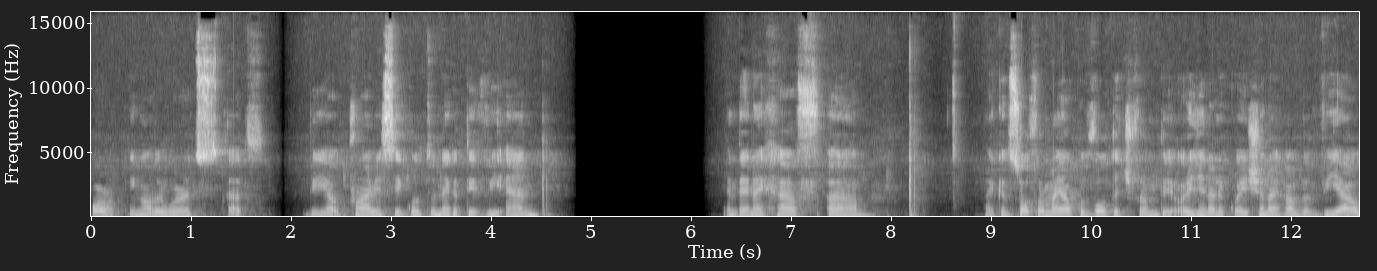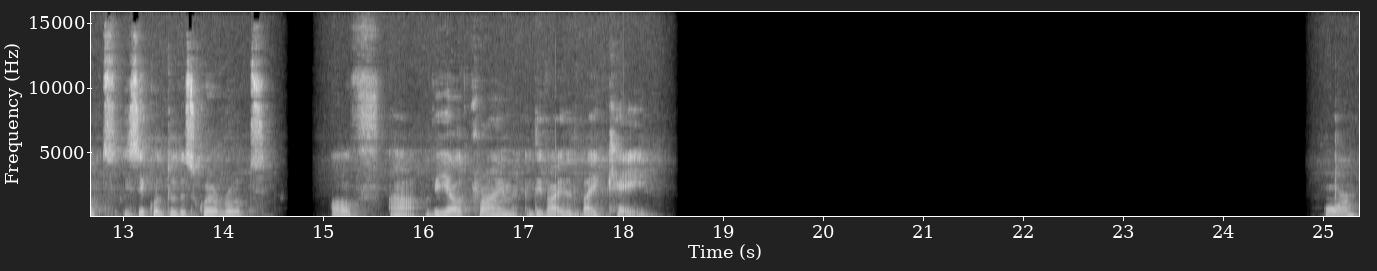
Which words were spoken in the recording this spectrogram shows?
Or, in other words, that V out prime is equal to negative Vn. And then I have, um, I can solve for my output voltage from the original equation. I have the V out is equal to the square root of uh, V out prime divided by K. Or,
